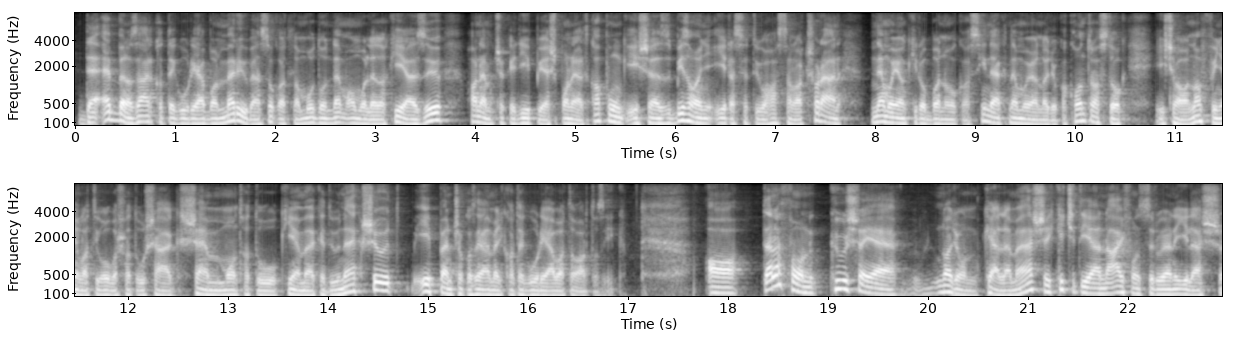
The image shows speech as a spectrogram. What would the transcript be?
de ebben az árkategóriában merőben szokatlan módon nem AMOLED a kijelző, hanem csak egy IPS panelt kapunk, és ez bizony érezhető a használat során, nem olyan kirobbanók a színek, nem olyan nagyok a kontrasztok, és a napfény alatti olvashatóság sem mondható kiemelkedőnek, sőt, éppen csak az elmegy kategóriába tartozik. A telefon külseje nagyon kellemes, egy kicsit ilyen iPhone-szerűen éles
